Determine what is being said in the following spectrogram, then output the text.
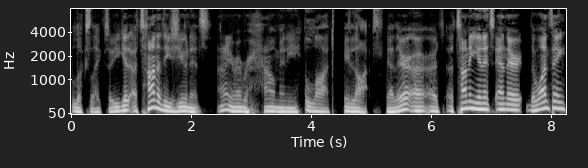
looks like. So you get a ton of these units. I don't even remember how many. A lot. A lot. Yeah, there are a, a ton of units and they're, the one thing,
